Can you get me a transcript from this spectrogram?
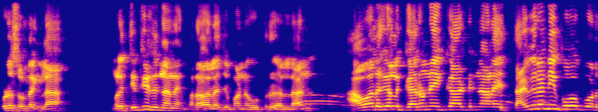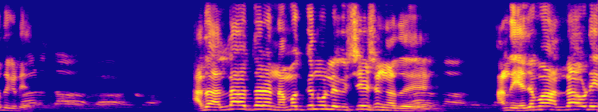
விட சொல்றீங்களா? உங்களை திட்டிட்டு இருந்தானே பரவாயில்ல ஜமானை விட்டுரு அல்லான்னு. அவர்கள் கருணை காட்டினாலே தவிர நீ போக போறது கிடையாது. அது அல்லாஹ் நமக்குன்னு உள்ள விசேஷங்க அது. அந்த எஜமா அல்லாவுடைய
